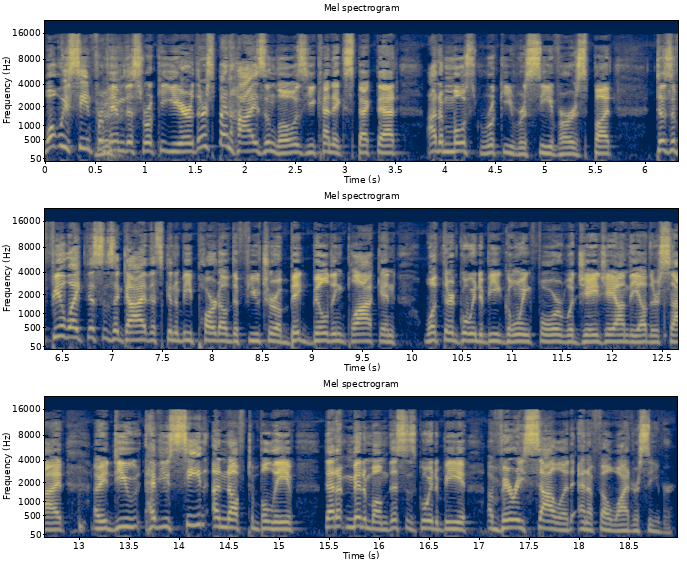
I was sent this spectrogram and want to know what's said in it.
What we've seen from him this rookie year, there's been highs and lows. You kind of expect that out of most rookie receivers, but does it feel like this is a guy that's going to be part of the future, a big building block and what they're going to be going forward with JJ on the other side? I mean, do you have you seen enough to believe that at minimum this is going to be a very solid NFL wide receiver?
